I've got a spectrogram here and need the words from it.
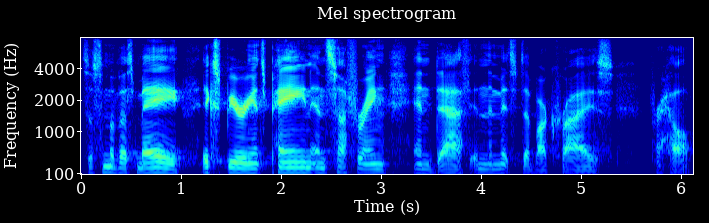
So some of us may experience pain and suffering and death in the midst of our cries for help.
